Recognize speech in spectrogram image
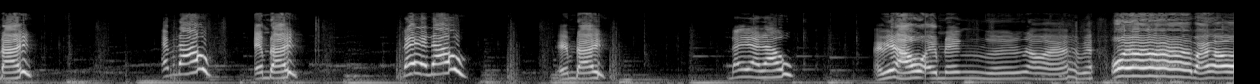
đây Em đâu? em đây Đây là đâu? em đây Đây là đâu? em biết đâu em đang ờ, đứng đâu à em biết... ôi ôi ôi bạn ơi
